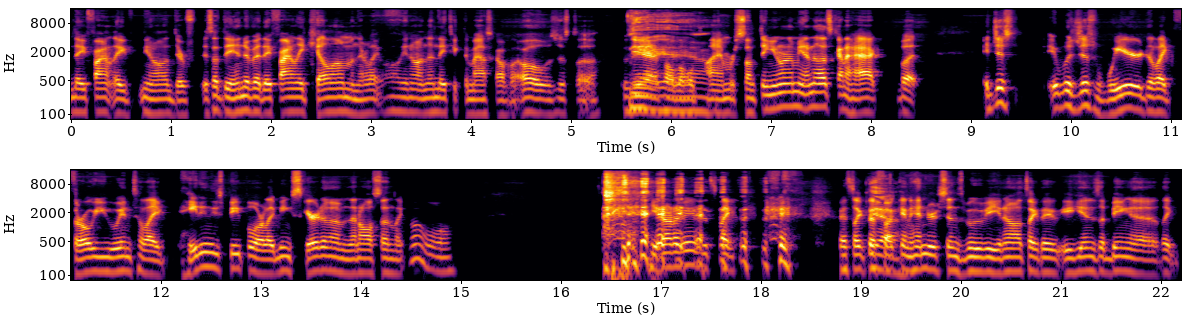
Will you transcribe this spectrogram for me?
they finally, you know, they're it's at the end of it. They finally kill him, and they're like, oh, you know, and then they take the mask off. Like, oh, it was just a, it was Yeah, Neanderthal yeah, the whole yeah. time or something. You know what I mean? I know that's kind of hack, but it just it was just weird to like throw you into like hating these people or like being scared of them, and then all of a sudden like, oh well, you know what I mean? It's like it's like the Yeah. fucking Henderson's movie, you know. It's like they, he ends up being a like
